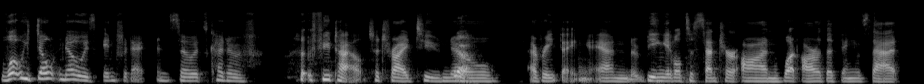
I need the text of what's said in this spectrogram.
what we don't know is infinite. And so it's kind of futile to try to know everything and being able to center on what are the things that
